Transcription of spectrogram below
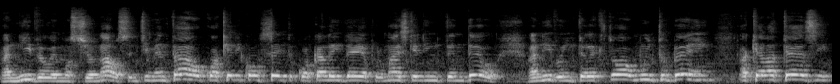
a nível emocional, sentimental, com aquele conceito, com aquela ideia, por mais que ele entendeu a nível intelectual muito bem aquela tese.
